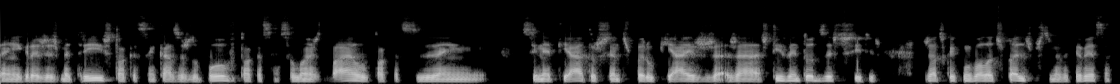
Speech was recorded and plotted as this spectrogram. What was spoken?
em igrejas matriz, toca-se em casas do povo, toca-se em salões de baile, toca-se em cineteatros, centros paroquiais, já, já, estive em todos estes sítios. Já toquei com uma bola de espelhos por cima da cabeça,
